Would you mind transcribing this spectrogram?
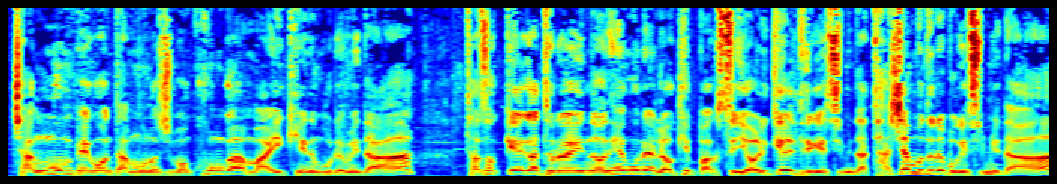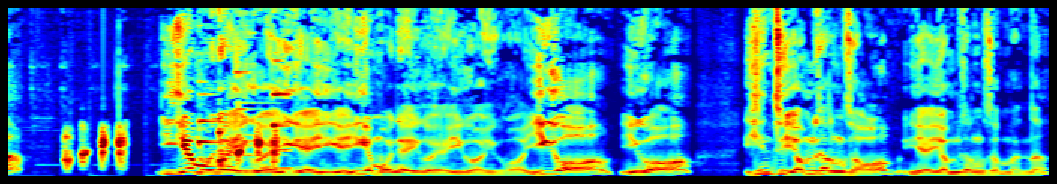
장문 100원 단문 50원 콩과 마이케이는 무료입니다. 다섯 개가 들어있는 행운의 lucky box 10개를 드리겠습니다. 다시 한번 들어보겠습니다. 이게 뭐냐 이거예요 이게 이게. 이게 뭐냐 이거예요. 이거 이거. 이거 이거 힌트 염상섭. 예 염상섭 맞나?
